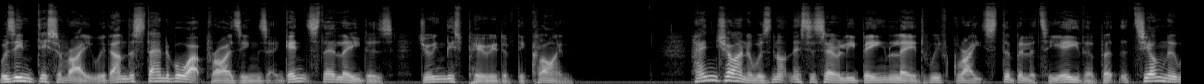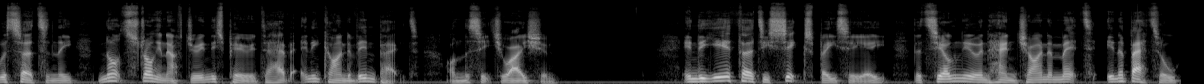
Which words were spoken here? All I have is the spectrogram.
was in disarray with understandable uprisings against their leaders during this period of decline. Han China was not necessarily being led with great stability either, but the Xiongnu were certainly not strong enough during this period to have any kind of impact on the situation. In the year 36 BCE, the Xiongnu and Han China met in a battle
